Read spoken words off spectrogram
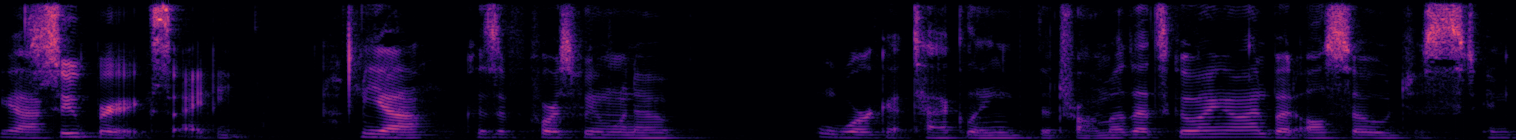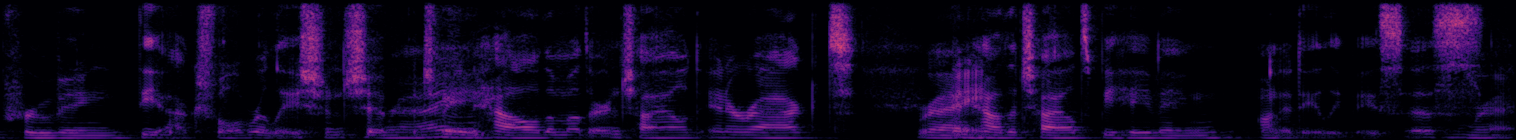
Yeah. Super exciting. Yeah, because of course we want to work at tackling the trauma that's going on, but also just improving the actual relationship right. between how the mother and child interact right. and how the child's behaving on a daily basis. Right.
